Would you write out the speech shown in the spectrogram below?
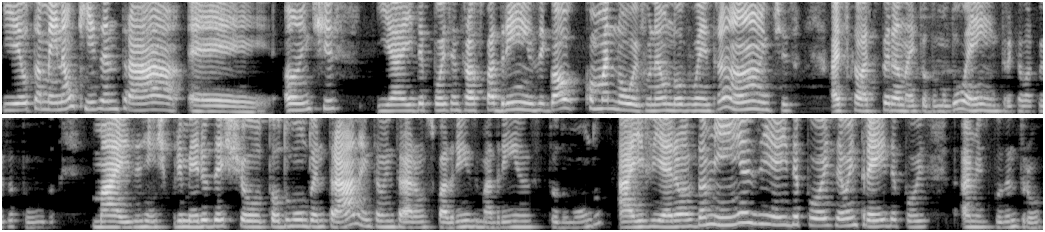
E eu também não quis entrar é, antes, e aí depois entrar os padrinhos, igual como é noivo, né? O noivo entra antes, aí fica lá esperando, aí todo mundo entra, aquela coisa toda. Mas a gente primeiro deixou todo mundo entrar, né? Então entraram os padrinhos e madrinhas, todo mundo. Aí vieram as daminhas, e aí depois eu entrei, depois a minha esposa entrou.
